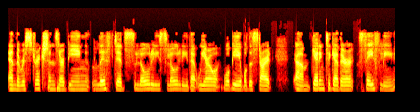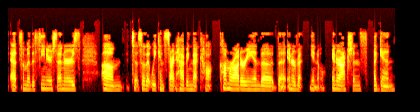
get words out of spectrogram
and the restrictions are being lifted slowly, slowly, that we are will be able to start um, getting together safely at some of the senior centers, um, to, so that we can start having that camaraderie and the the interve- you know interactions again.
